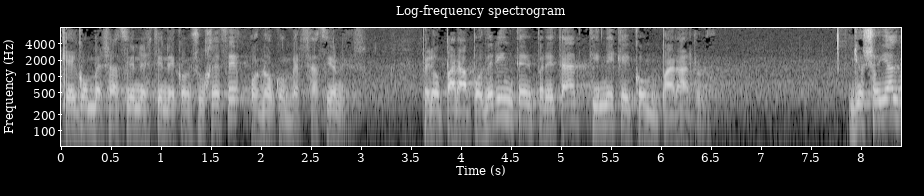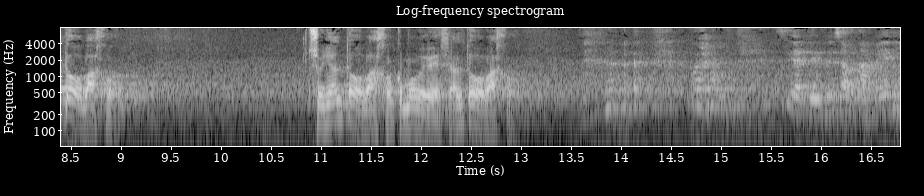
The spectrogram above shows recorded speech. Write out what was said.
qué conversaciones tiene con su jefe o no conversaciones? Pero para poder interpretar tiene que compararlo. ¿Yo soy alto o bajo? ¿Soy alto o bajo? ¿Cómo me ves? ¿Alto o bajo? Si atiendes a una media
